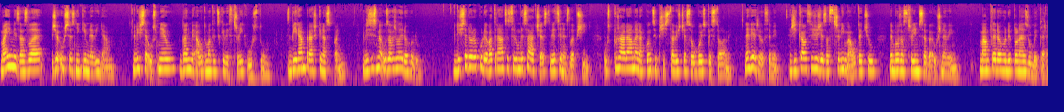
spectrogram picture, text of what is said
Mají mi za zlé, že už se s nikým nevídám. Když se usměju, daň mi automaticky vystřelí k ústům. Sbírám prášky na spaní. Když jsme uzavřeli dohodu. Když se do roku 1976 věci nezlepší, uspořádáme na konci přístaviště souboj s pistolemi. Nevěřil si mi. Říkal si, že, že zastřelím a uteču, nebo zastřelím sebe, už nevím. Mám té dohody plné zuby, Tere.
